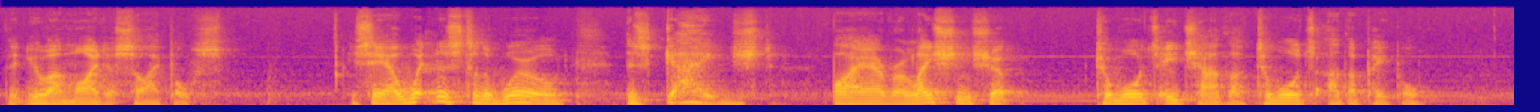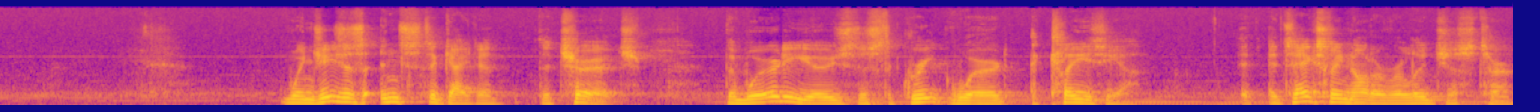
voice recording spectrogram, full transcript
that you are my disciples. You see, our witness to the world is gauged by our relationship towards each other, towards other people. When Jesus instigated the church, the word he used is the Greek word ecclesia, It's actually not a religious term.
